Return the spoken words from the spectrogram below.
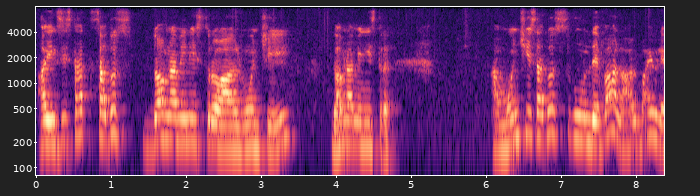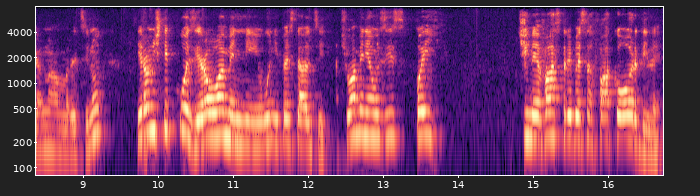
a existat, s-a dus doamna ministru al muncii, doamna ministră a muncii, s-a dus undeva la Alba Iulia, n-am reținut, erau niște cozi, erau oameni unii peste alții. Și oamenii au zis, păi, cineva trebuie să facă ordine.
